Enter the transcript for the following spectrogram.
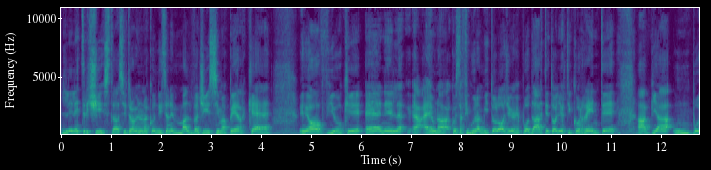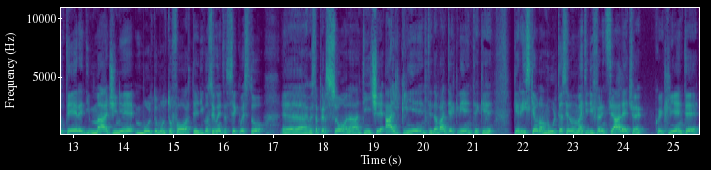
l'elettricista si trova in una condizione malvagissima perché è ovvio che Enel è una, questa figura mitologica che può darti e toglierti corrente, abbia un potere d'immagine molto molto forte. Di conseguenza, se questo, eh, questa persona dice al cliente, davanti al cliente, che, che rischia una multa se non metti differenziale, cioè il cliente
